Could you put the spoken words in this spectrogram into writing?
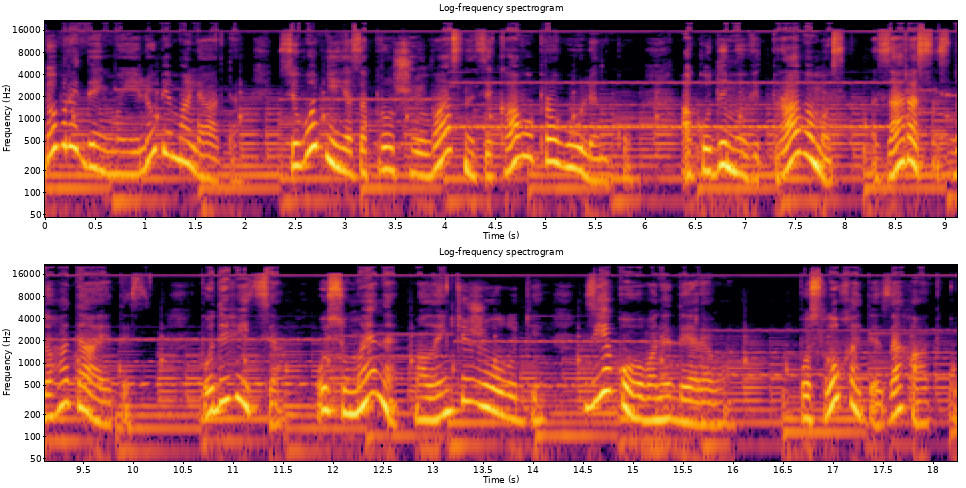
Добрий день, мої любі малята! Сьогодні я запрошую вас на цікаву прогулянку. А куди ми відправимось, зараз здогадаєтесь. Подивіться, ось у мене маленькі жолуді. З якого вони дерева? Послухайте загадку.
